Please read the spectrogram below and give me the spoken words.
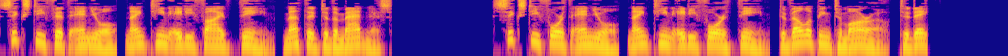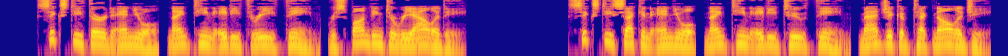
65th Annual, 1985 theme, Method to the Madness. 64th Annual, 1984 theme, Developing Tomorrow, Today. 63rd Annual, 1983 theme, Responding to Reality. 62nd Annual, 1982 theme, Magic of Technology.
